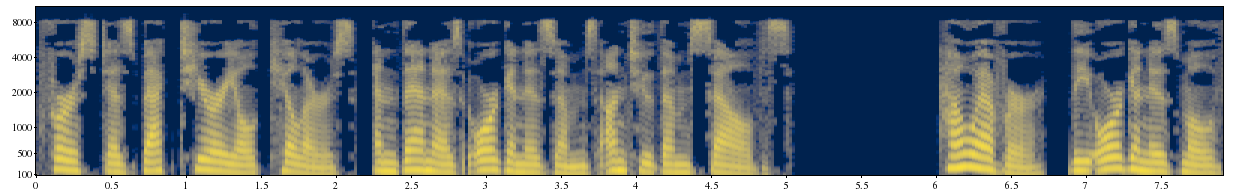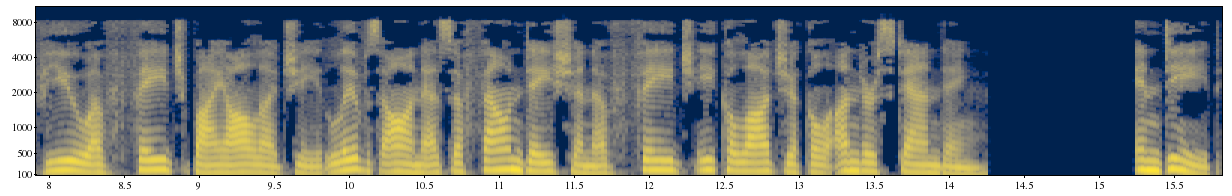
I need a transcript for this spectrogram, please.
first as bacterial killers, and then as organisms unto themselves. However, the organismal view of phage biology lives on as a foundation of phage ecological understanding. Indeed,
